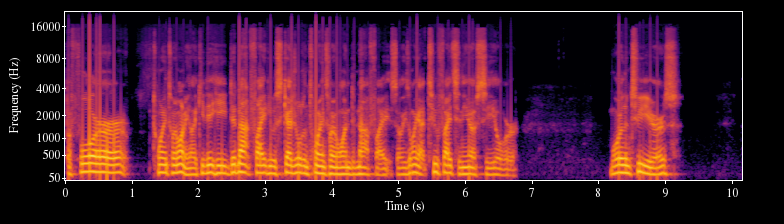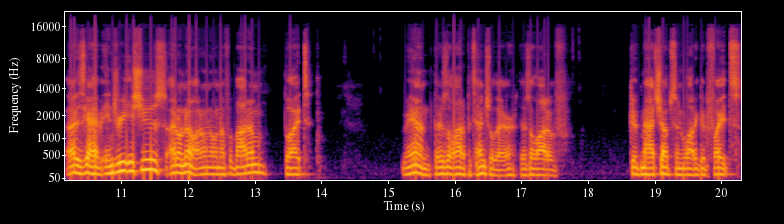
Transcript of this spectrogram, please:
before 2021. He like he did he did not fight. He was scheduled in 2021, did not fight. So he's only got two fights in the UFC over more than two years. Uh, does this guy have injury issues? I don't know. I don't know enough about him, but man, there's a lot of potential there. There's a lot of good matchups and a lot of good fights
